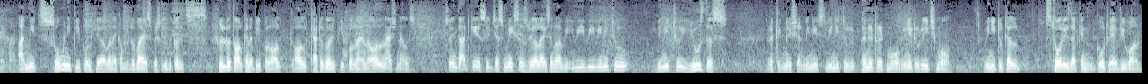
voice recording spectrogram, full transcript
Nepal. I meet so many people here when I come to Dubai, especially because it's filled with all kind of people, all, all category people and all nationals. So in that case, it just makes us realize, you know, we, we, we, we need to, we need to use this recognition. We need, we need to penetrate more. We need to reach more. We need to tell stories that can go to everyone.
